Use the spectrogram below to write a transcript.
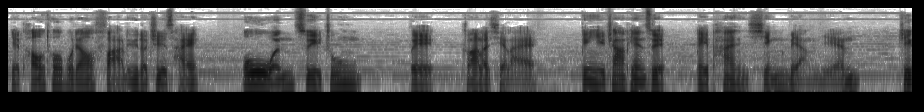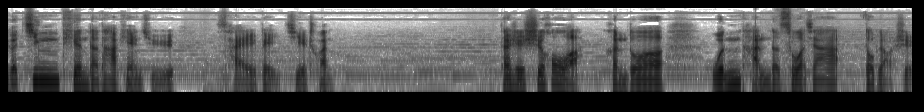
也逃脱不了法律的制裁。欧文最终被抓了起来，并以诈骗罪被判刑两年。这个惊天的大骗局才被揭穿。但是事后啊，很多文坛的作家都表示，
